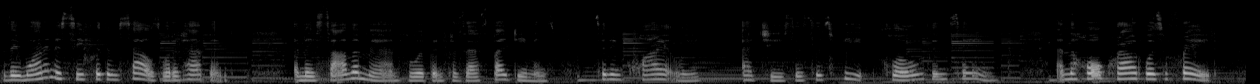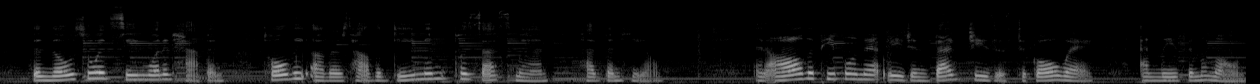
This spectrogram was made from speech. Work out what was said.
for they wanted to see for themselves what had happened. And they saw the man who had been possessed by demons sitting quietly at Jesus' feet, clothed and sane. And the whole crowd was afraid. Then those who had seen what had happened told the others how the demon possessed man had been healed. And all the people in that region begged Jesus to go away and leave them alone,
